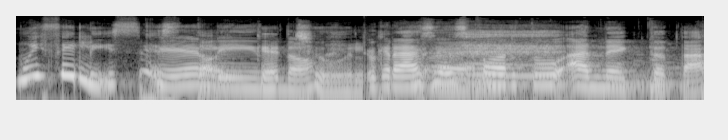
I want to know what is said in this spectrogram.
muy feliz Qué estoy. Lindo. Qué chulo. Gracias por tu anécdota.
